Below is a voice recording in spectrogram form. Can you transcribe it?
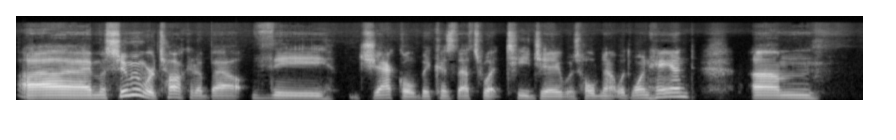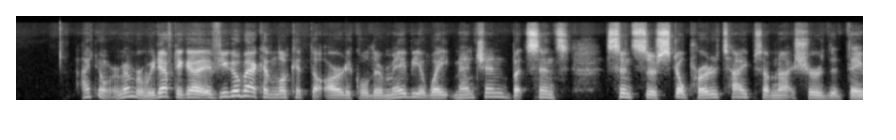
I'm assuming we're talking about the jackal because that's what TJ was holding out with one hand. Um, I don't remember. We'd have to go if you go back and look at the article. There may be a weight mentioned, but since since there's still prototypes, I'm not sure that they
